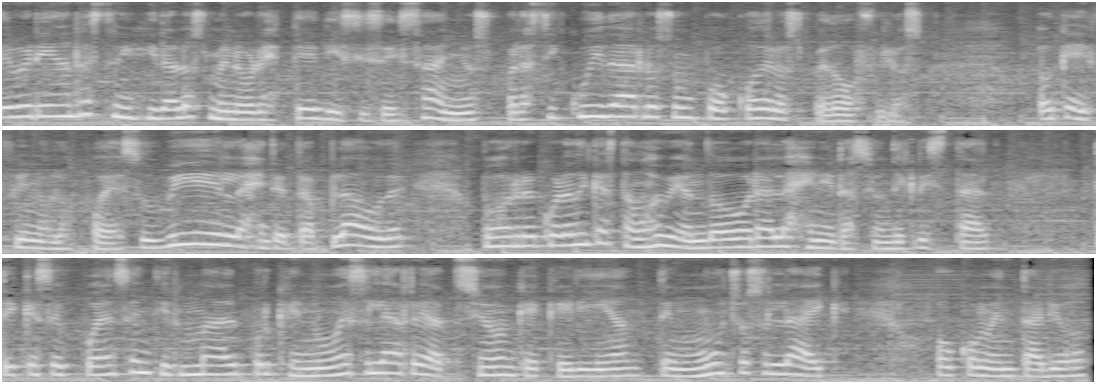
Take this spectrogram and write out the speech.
Deberían restringir a los menores de 16 años para así cuidarlos un poco de los pedófilos ok, fino, los puedes subir, la gente te aplaude, pero recuerden que estamos viviendo ahora la generación de cristal, de que se pueden sentir mal porque no es la reacción que querían de muchos likes o comentarios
